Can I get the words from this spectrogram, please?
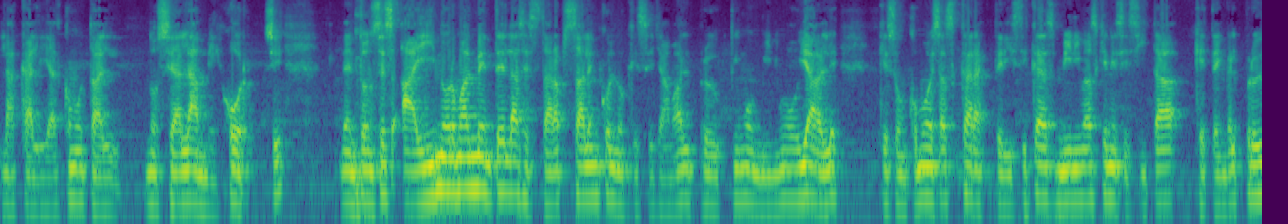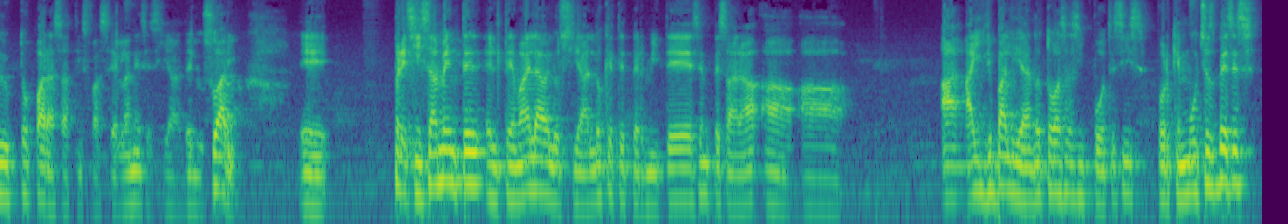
la calidad como tal no sea la mejor, ¿sí? Entonces ahí normalmente las startups salen con lo que se llama el producto mínimo viable, que son como esas características mínimas que necesita que tenga el producto para satisfacer la necesidad del usuario. Eh, precisamente el tema de la velocidad lo que te permite es empezar a, a, ir validando todas esas hipótesis, porque muchas veces,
